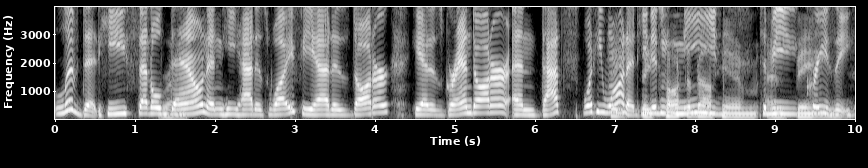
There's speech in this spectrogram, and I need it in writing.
lived it. He settled right. down and he had his wife, he had his daughter, he had his granddaughter, and that's what he wanted. They, he didn't need him to be crazy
